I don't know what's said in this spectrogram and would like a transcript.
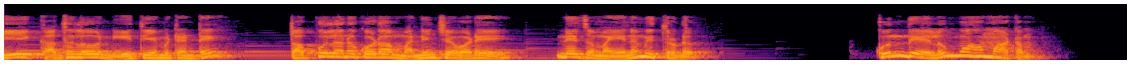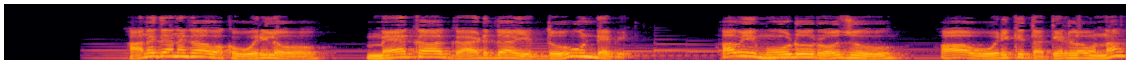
ఈ కథలో నీతి ఏమిటంటే తప్పులను కూడా మన్నించేవాడే నిజమైన మిత్రుడు. కుందేలు మొహమాటం. అనగనగా ఒక ఊరిలో మేక గాడిద ఎద్దు ఉండేవి. అవి మూడు రోజు ఆ ఊరికి దగ్గరలో ఉన్న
